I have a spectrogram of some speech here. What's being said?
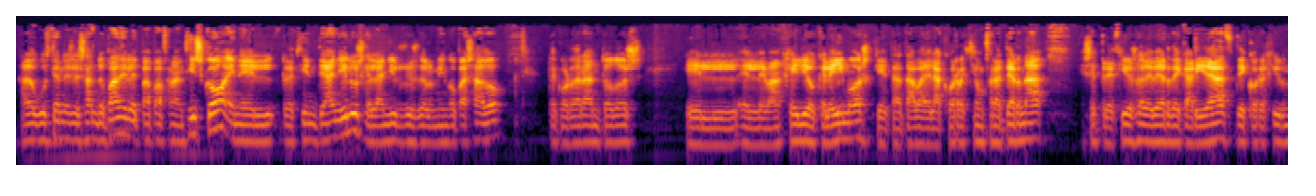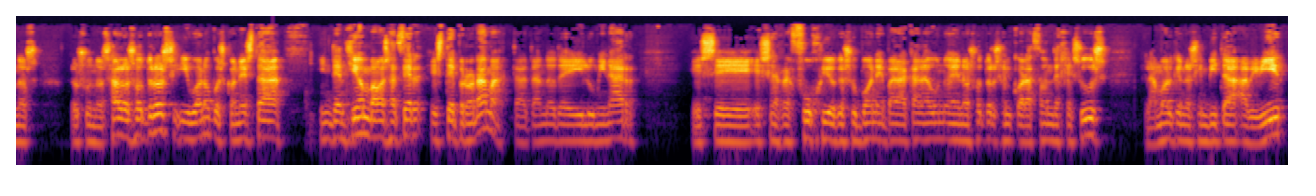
alocuciones del Santo Padre, el Papa Francisco, en el reciente Ángelus, el Ángelus del domingo pasado. Recordarán todos el, el, Evangelio que leímos, que trataba de la corrección fraterna, ese precioso deber de caridad, de corregirnos los unos a los otros. Y bueno, pues con esta intención vamos a hacer este programa, tratando de iluminar ese, ese refugio que supone para cada uno de nosotros el corazón de Jesús, el amor que nos invita a vivir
